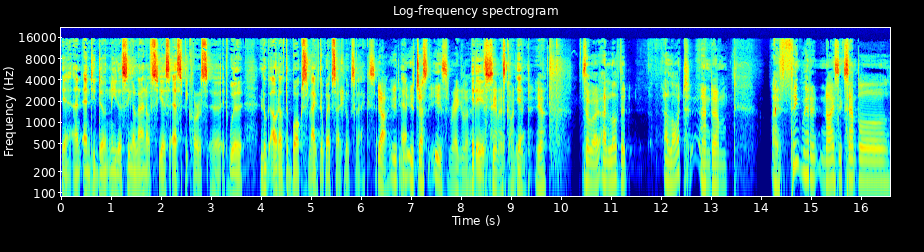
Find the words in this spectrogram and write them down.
Yeah, and, and you don't need a single line of CSS because uh, it will look out of the box like the website looks like. So, yeah, it Yeah. it just is regular. It is. CMS content. Yeah. So I, I love that a lot, and um, I think we had a nice example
